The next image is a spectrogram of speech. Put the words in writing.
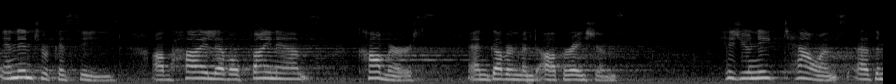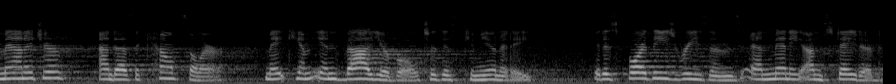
and intricacies of high level finance, commerce, and government operations. His unique talents as a manager and as a counselor make him invaluable to this community. It is for these reasons, and many unstated,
